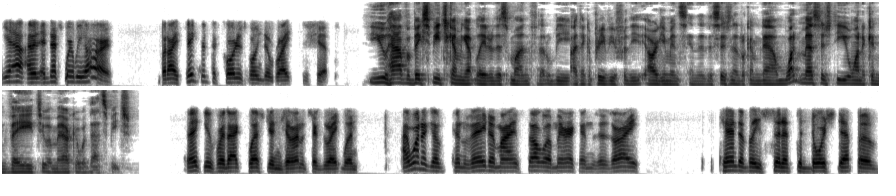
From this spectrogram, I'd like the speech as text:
Yeah, and that's where we are. But I think that the court is going to right the ship. You have a big speech coming up later this month that will be, I think, a preview for the arguments and the decision that will come down. What message do you want to convey to America with that speech? Thank you for that question, John. It's a great one. I want to convey to my fellow Americans as I candidly sit at the doorstep of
